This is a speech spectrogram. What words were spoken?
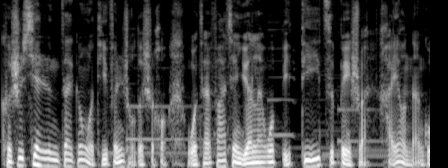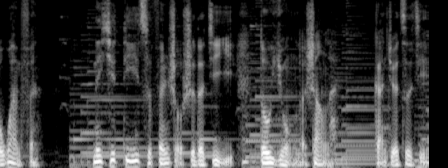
可是现任在跟我提分手的时候，我才发现，原来我比第一次被甩还要难过万分。那些第一次分手时的记忆都涌了上来，感觉自己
